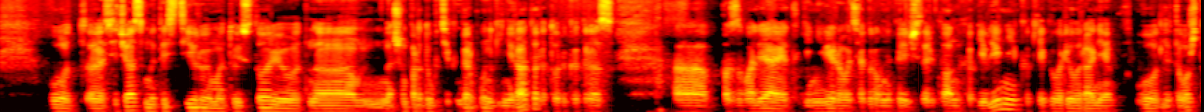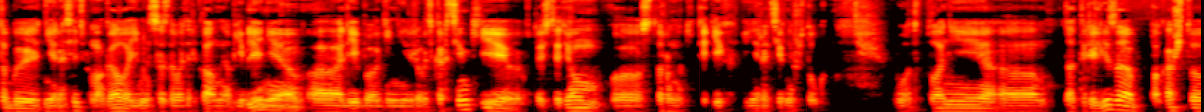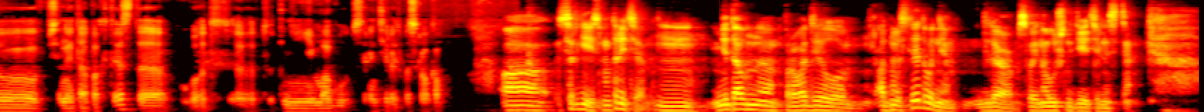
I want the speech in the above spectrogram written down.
Вот э, сейчас мы тестируем эту историю на нашем продукте Гарпун-генератор, который как раз э, позволяет генерировать огромное количество рекламных объявлений, как я говорил ранее, вот, для того, чтобы нейросеть помогала именно создавать рекламные объявления, э, либо генерировать картинки, то есть идем в сторону таких генеративных штук. Вот, в плане э, даты релиза пока что все на этапах теста, вот, э, тут не могу сориентировать по срокам. А, Сергей, смотрите, недавно проводил одно исследование для своей научной деятельности.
